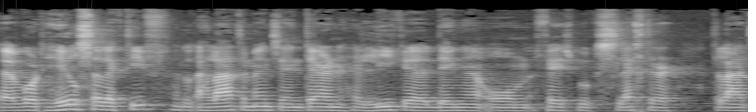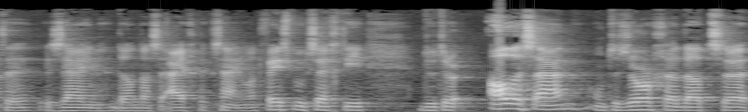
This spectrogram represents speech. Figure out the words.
uh, wordt heel selectief. Laten mensen intern leaken dingen om Facebook slechter te laten zijn dan dat ze eigenlijk zijn. Want Facebook zegt hij, doet er alles aan om te zorgen dat ze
